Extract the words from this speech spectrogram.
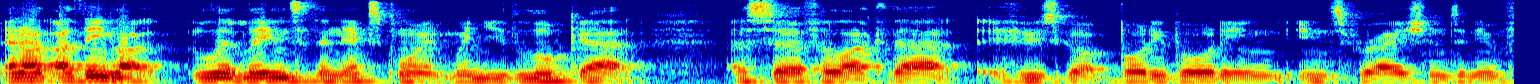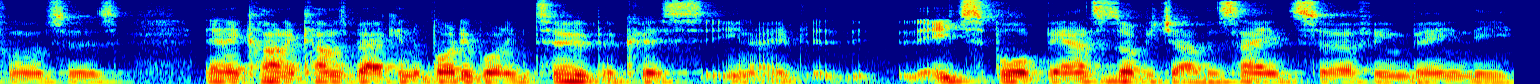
And I, I think like le- leading to the next point, when you look at a surfer like that who's got bodyboarding inspirations and influences, then it kind of comes back into bodyboarding too, because you know each sport bounces off each other. Saying surfing being the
